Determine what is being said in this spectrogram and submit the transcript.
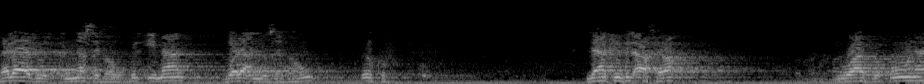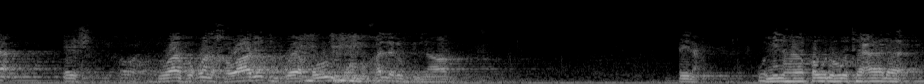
فلا يجوز أن نصفه بالإيمان ولا أن نصفه بالكفر لكن في الآخرة يوافقون إيش؟ يوافقون الخوارج ويقولون هو مخلد في النار. أي نعم. ومنها قوله تعالى:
